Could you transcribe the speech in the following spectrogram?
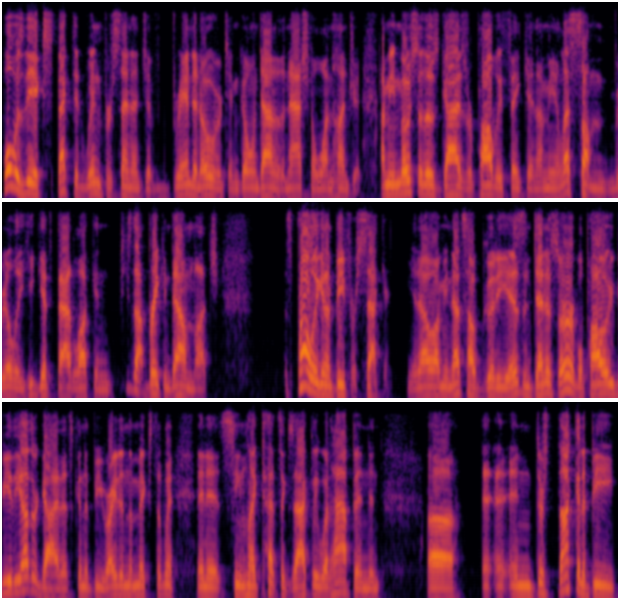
what was the expected win percentage of Brandon Overton going down to the National 100? I mean, most of those guys were probably thinking, I mean, unless something really he gets bad luck and he's not breaking down much, it's probably going to be for second. You know, I mean, that's how good he is. And Dennis Erb will probably be the other guy that's going to be right in the mix to win. And it seemed like that's exactly what happened. And uh, and, and there's not going to be,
